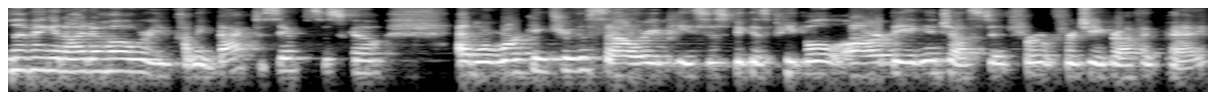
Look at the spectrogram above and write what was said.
living in idaho? Or are you coming back to san francisco? And we're working through the salary pieces because people are being adjusted for for geographic pay.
